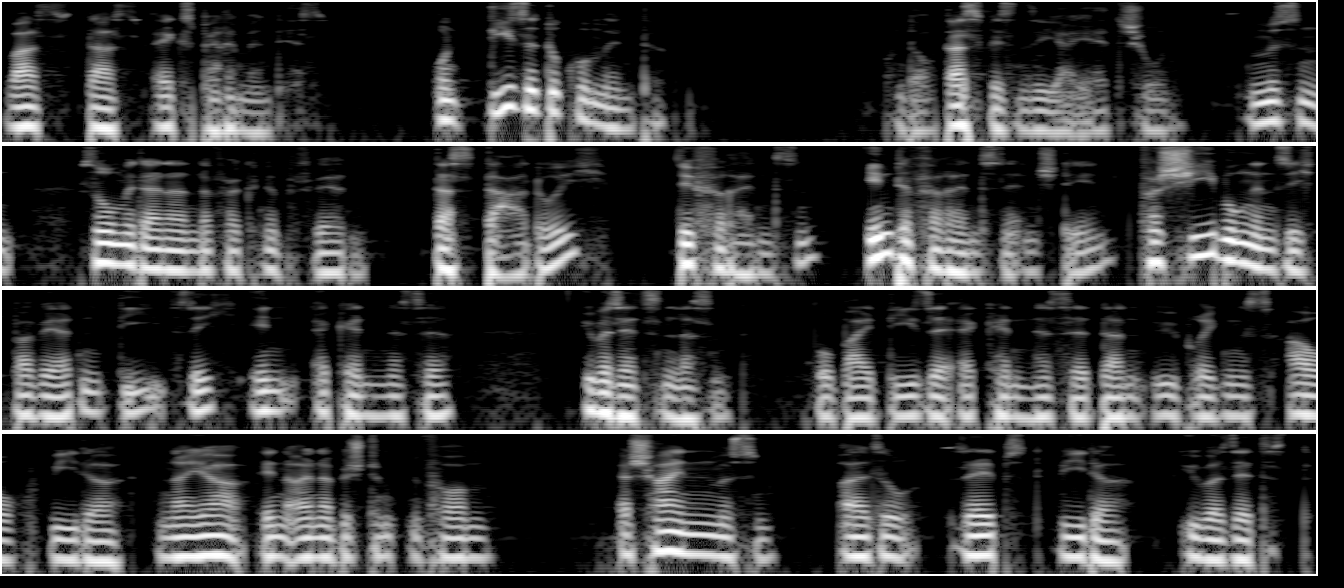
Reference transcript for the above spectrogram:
was das Experiment ist. Und diese Dokumente, und auch das wissen Sie ja jetzt schon, müssen so miteinander verknüpft werden, dass dadurch Differenzen, Interferenzen entstehen, Verschiebungen sichtbar werden, die sich in Erkenntnisse übersetzen lassen. Wobei diese Erkenntnisse dann übrigens auch wieder, naja, in einer bestimmten Form erscheinen müssen, also selbst wieder übersetzt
